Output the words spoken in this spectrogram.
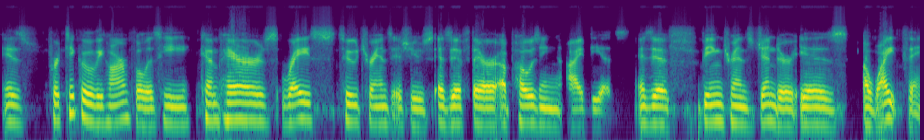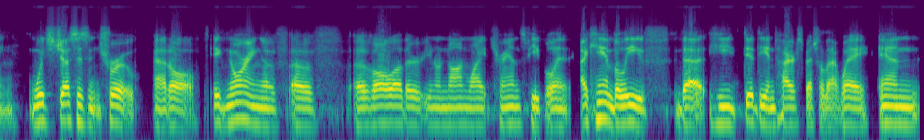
is particularly harmful is he compares race to trans issues as if they're opposing ideas, as if being transgender is a white thing, which just isn't true at all. Ignoring of of of all other you know non-white trans people and i can't believe that he did the entire special that way. And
